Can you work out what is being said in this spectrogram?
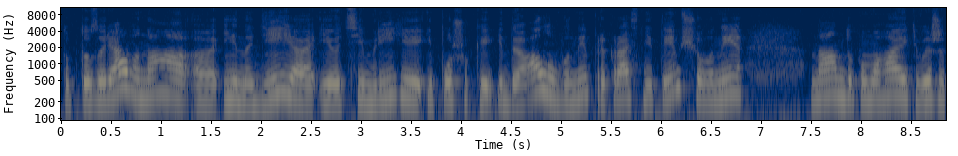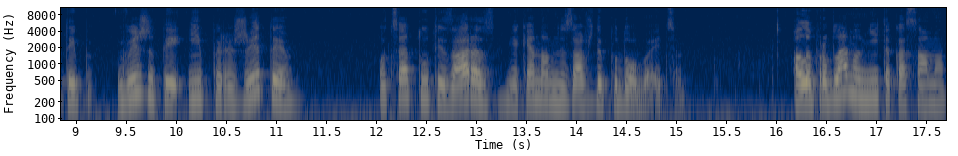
Тобто зоря, вона е, і надія, і оці мрії, і пошуки ідеалу, вони прекрасні тим, що вони нам допомагають вижити, вижити і пережити оце тут і зараз, яке нам не завжди подобається. Але проблема в ній така сама.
